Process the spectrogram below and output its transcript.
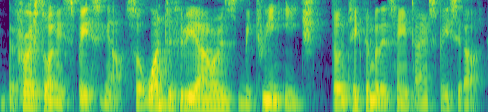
the first one is spacing out. So one to three hours between each. Don't take them at the same time, space it out.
